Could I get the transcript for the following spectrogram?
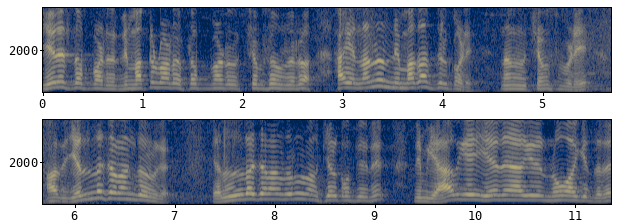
ಏನೇ ತಪ್ಪು ಮಾಡಿದ್ರೆ, ನಿಮ್ಮ ಮಕ್ಕಳು ಮಾಡೋದು ತಪ್ಪು ಮಾಡೋದು ಕ್ಷಮಿಸೋದಿಲ್ಲ ಹಾಗೆ ನನ್ನನ್ನು ನಿಮ್ಮ ಮಗ ತಿಳ್ಕೊಳ್ಳಿ ನನ್ನನ್ನು ಕ್ಷಮಿಸ್ಬಿಡಿ. ಅದು ಎಲ್ಲ ಜನಾಂಗದವ್ರಿಗೆ. ಎಲ್ಲ ಜನಾಂಗದಲ್ಲೂ ನಾನು ಕೇಳ್ಕೊತಿದ್ದೀನಿ. ನಿಮ್ಗೆ ಯಾರಿಗೆ ಏನೇ ಆಗಿ ನೋವಾಗಿದ್ದರೆ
